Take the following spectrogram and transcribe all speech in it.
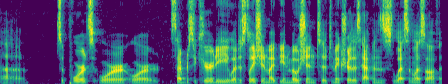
uh, supports or or cybersecurity legislation might be in motion to, to make sure this happens less and less often?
